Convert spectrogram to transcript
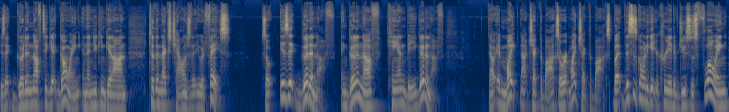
Is it good enough to get going? And then you can get on to the next challenge that you would face. So, is it good enough? And good enough can be good enough. Now, it might not check the box or it might check the box, but this is going to get your creative juices flowing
